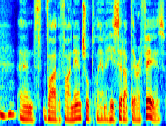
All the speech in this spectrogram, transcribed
mm-hmm. and via the financial planner, he set up their affairs.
